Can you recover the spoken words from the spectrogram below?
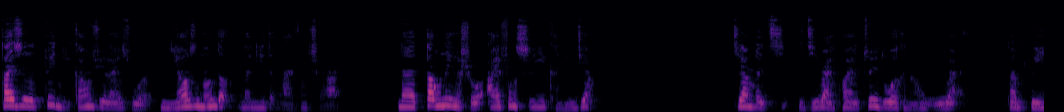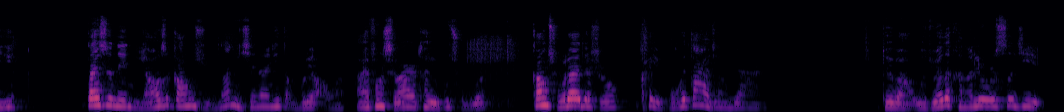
但是对你刚需来说，你要是能等，那你等 iPhone 十二，那到那个时候 iPhone 十一肯定降，降个几几百块，最多可能五百，但不一定。但是呢，你要是刚需，那你现在你等不了啊，iPhone 十二它也不出啊，刚出来的时候它也不会大降价，对吧？我觉得可能六十四 G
